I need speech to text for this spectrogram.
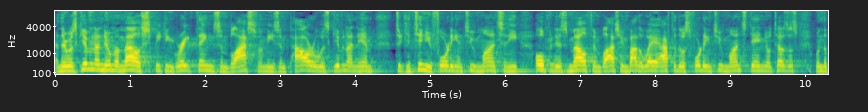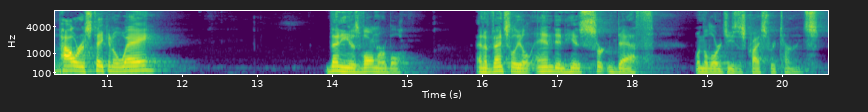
And there was given unto him a mouth speaking great things and blasphemies, and power was given unto him to continue forty and two months. And he opened his mouth in blasphemy. By the way, after those forty and two months, Daniel tells us when the power is taken away, then he is vulnerable. And eventually it'll end in his certain death when the Lord Jesus Christ returns.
